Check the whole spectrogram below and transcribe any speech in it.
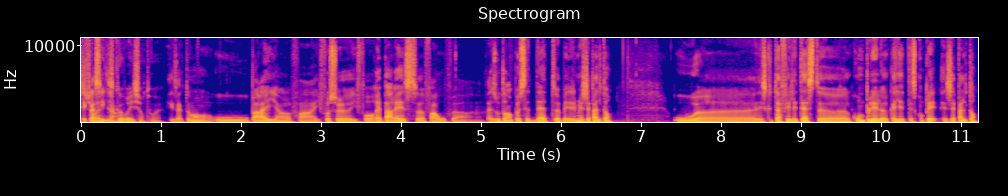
la classique. hein. Discovery surtout. ouais. Exactement. Ou, ou pareil, hein, il faut se, il faut réparer, ce, enfin, ou résoudre un peu cette dette, mais, mais j'ai pas le temps. Ou euh, est-ce que tu as fait les tests euh, complets, le cahier de tests complet, et j'ai pas le temps.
